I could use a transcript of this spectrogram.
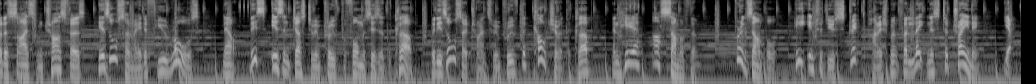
But aside from transfers, he has also made a few rules, now, this isn't just to improve performances at the club, but he's also trying to improve the culture at the club, and here are some of them. For example, he introduced strict punishment for lateness to training. Yep,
